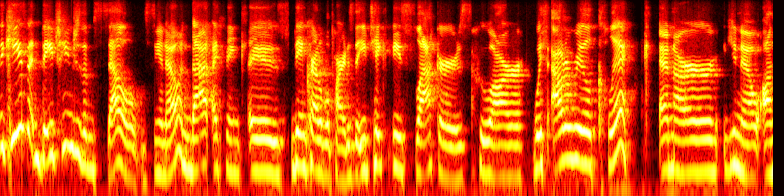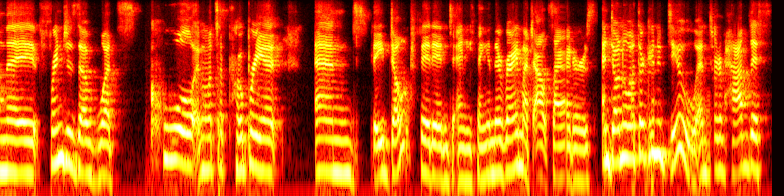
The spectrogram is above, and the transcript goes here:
The key is that they change themselves, you know, and that I think is the incredible part is that you take these slackers who are without a real click and are, you know, on the fringes of what's cool and what's appropriate and they don't fit into anything and they're very much outsiders and don't know what they're going to do and sort of have this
